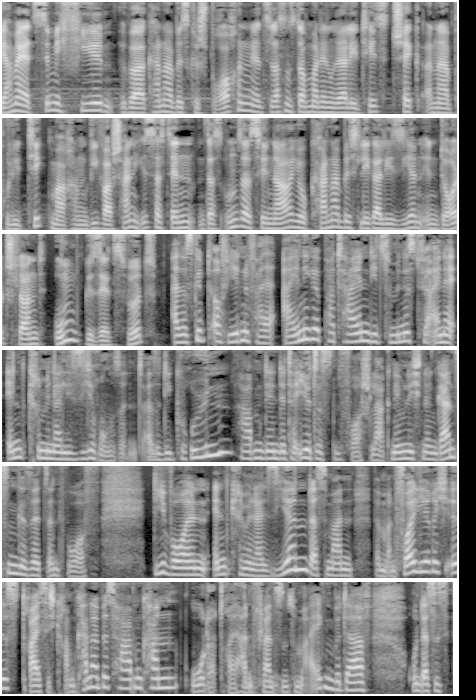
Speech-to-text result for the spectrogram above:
Wir haben ja jetzt ziemlich viel über Cannabis gesprochen. Jetzt lass uns doch mal den Realitätscheck an der Politik machen. Wie wahrscheinlich ist das denn, dass unser Szenario Cannabis legalisieren in Deutschland umgesetzt wird? Also es gibt auf jeden Fall einige Parteien, die zumindest für eine Entkriminalisierung sind. Also die Grünen haben den detailliertesten Vorschlag, nämlich einen ganzen Gesetzentwurf. Die wollen entkriminalisieren, dass man, wenn man volljährig ist, 30 Gramm Cannabis haben kann oder drei Handpflanzen zum Eigenbedarf und dass es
